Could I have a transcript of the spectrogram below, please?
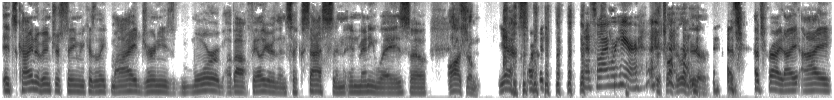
it's kind of interesting because I think my journey is more about failure than success in in many ways. So awesome. Yeah, that's why we're here. that's why we're here. that's that's right. I I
